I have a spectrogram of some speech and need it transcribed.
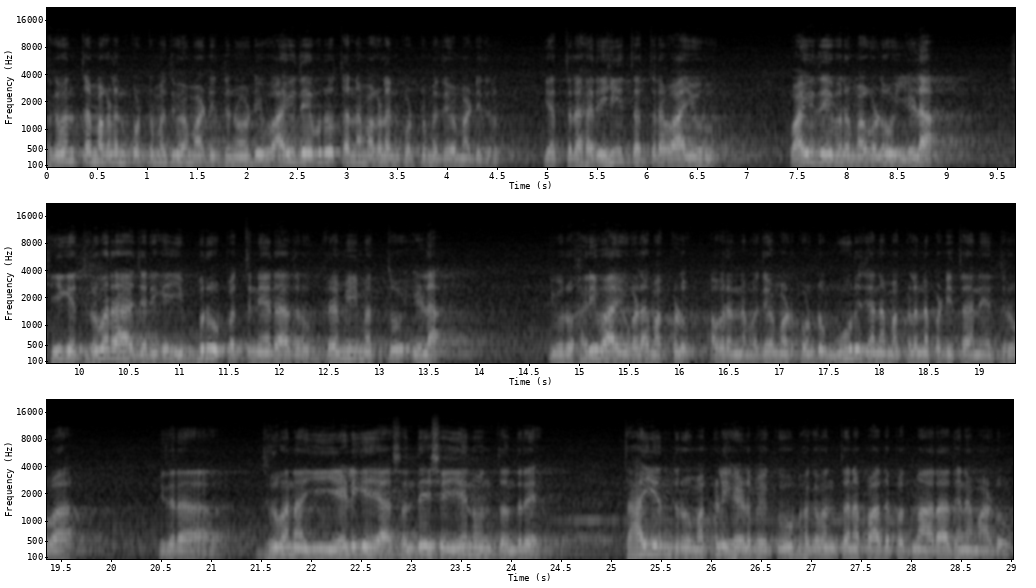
ಭಗವಂತ ಮಗಳನ್ನು ಕೊಟ್ಟು ಮದುವೆ ಮಾಡಿದ್ದು ನೋಡಿ ವಾಯುದೇವರು ತನ್ನ ಮಗಳನ್ನು ಕೊಟ್ಟು ಮದುವೆ ಮಾಡಿದರು. ಯತ್ರ ಹರಿಹಿ ತತ್ರ ವಾಯು. ವಾಯುದೇವರ ಮಗಳು ಇಳ. ಹೀಗೆ ಧ್ರುವರಾಜರಿಗೆ ಇಬ್ಬರು ಪತ್ನಿಯರಾದರು, ಭ್ರಮಿ ಮತ್ತು ಇಳ. ಇವರು ಹರಿವಾಯುಗಳ ಮಕ್ಕಳು. ಅವರನ್ನು ಮದುವೆ ಮಾಡಿಕೊಂಡು ಮೂರು ಜನ ಮಕ್ಕಳನ್ನು ಪಡಿತಾನೆ ಧ್ರುವ. ಇದರ ಧ್ರುವನ ಈ ಏಳಿಗೆಯ ಸಂದೇಶ ಏನು ಅಂತಂದರೆ ತಾಯಿಯಂದರು ಮಕ್ಕಳಿಗೆ ಹೇಳಬೇಕು, ಭಗವಂತನ ಪಾದಪದ್ಮ ಆರಾಧನೆ ಮಾಡು.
